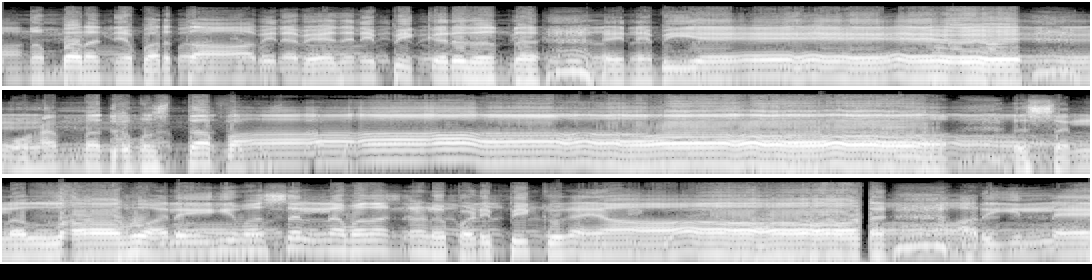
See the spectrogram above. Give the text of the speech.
എന്നും പറഞ്ഞ് ഭർത്താവിനെ വേദനിപ്പിക്കരുതെന്ന് നബിയേ മുഹമ്മദ് മുസ്തഫ. സല്ലല്ലാഹു അലൈഹി വസല്ലമ തങ്ങൾ പഠിപ്പിക്കുകയാണ്. അറിയില്ലേ?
